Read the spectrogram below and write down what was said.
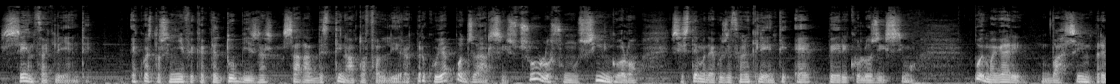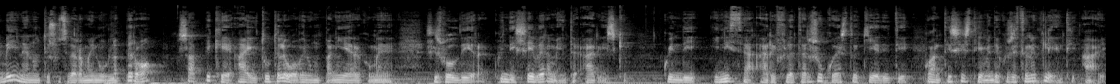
senza clienti. E questo significa che il tuo business sarà destinato a fallire, per cui appoggiarsi solo su un singolo sistema di acquisizione clienti è pericolosissimo. Poi magari va sempre bene, non ti succederà mai nulla, però sappi che hai tutte le uova in un paniere, come si suol dire, quindi sei veramente a rischio. Quindi inizia a riflettere su questo e chiediti quanti sistemi di acquisizione clienti hai.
